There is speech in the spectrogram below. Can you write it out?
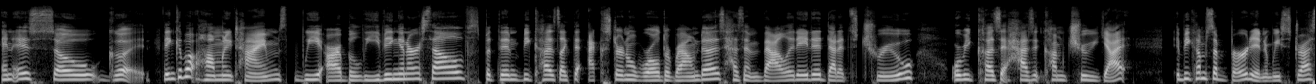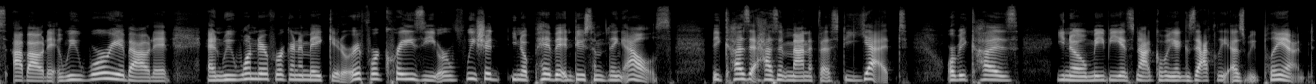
and is so good. Think about how many times we are believing in ourselves, but then because like the external world around us hasn't validated that it's true or because it hasn't come true yet, it becomes a burden and we stress about it and we worry about it and we wonder if we're going to make it or if we're crazy or if we should, you know, pivot and do something else because it hasn't manifested yet or because, you know, maybe it's not going exactly as we planned.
